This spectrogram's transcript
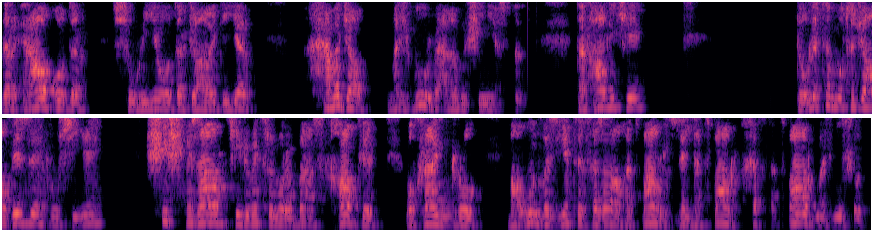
در عراق و در سوریه و در جاهای دیگر همه جا مجبور به عقب نشینی هستند. در حالی که دولت متجاوز روسیه شش هزار کیلومتر مربع از خاک اوکراین رو با اون وضعیت فضاحتبار زلتبار خفتتبار مجبور شد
